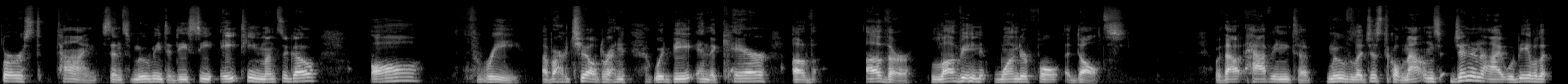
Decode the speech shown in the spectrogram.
first time since moving to DC 18 months ago, all three of our children would be in the care of other loving, wonderful adults. Without having to move logistical mountains, Jen and I would be able to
